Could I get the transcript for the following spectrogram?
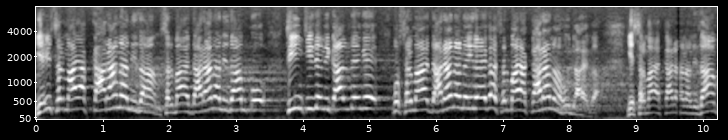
یہی سرمایہ کارانہ نظام، سرمایہ دارانہ نظام کو تین چیزیں نکال دیں گے، وہ سرمایہ دارانہ نہیں رہے گا، سرمایہ کارانہ ہو جائے گا۔ یہ سرمایہ کارانہ نظام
